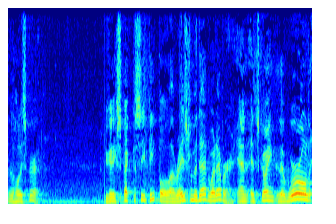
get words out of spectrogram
the Holy Spirit. You can expect to see people uh, raised from the dead, whatever. And it's going, the world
